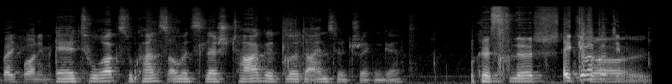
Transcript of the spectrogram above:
Weil ich brauche nicht mehr. Äh, Turax, du kannst auch mit Slash Target Leute einzeln tracken, gell? Okay, slash... Ey, gib mal kurz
